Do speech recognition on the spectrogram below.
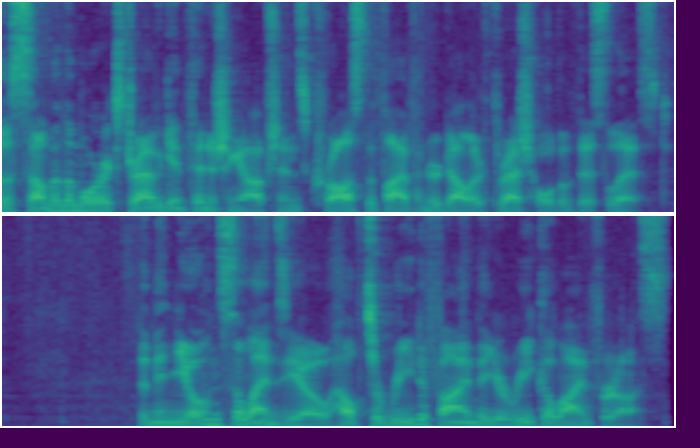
though some of the more extravagant finishing options cross the $500 threshold of this list. The Mignon Silenzio helped to redefine the Eureka line for us.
